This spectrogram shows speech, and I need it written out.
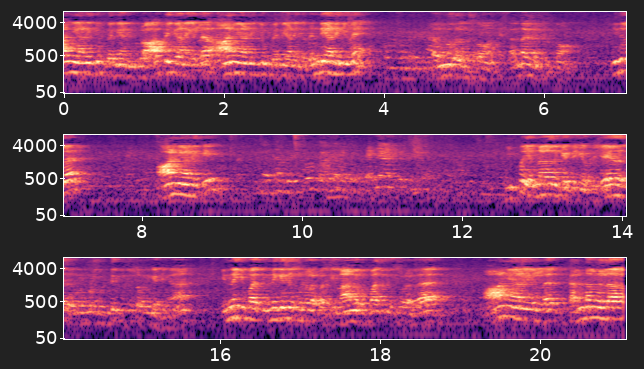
ஆண் யானைக்கும் பெண் யானைக்கும் இப்போ ஆப்பிரிக்க யானைகள்ல ஆண் யானைக்கும் பெண் யானைக்கும் ரெண்டு யானைக்குமே தம்புகள் இருக்கும் கந்தங்கள் இருக்கும் இதுல ஆண் யானைக்கு இப்ப என்னாவது கேட்டீங்க? அப்படி ஏன் உங்களுக்கு விட்டு விட்டு சொல்லுங்க கேட்டீங்கன்னா இன்னைக்கு பார்த்து இன்னைக்கு இருக்க சூழலை பார்த்தீங்க நாங்க பார்த்துட்டு பார்த்துருக்க சூழல்ல ஆண் யானைகள்ல தந்தம் இல்லாத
